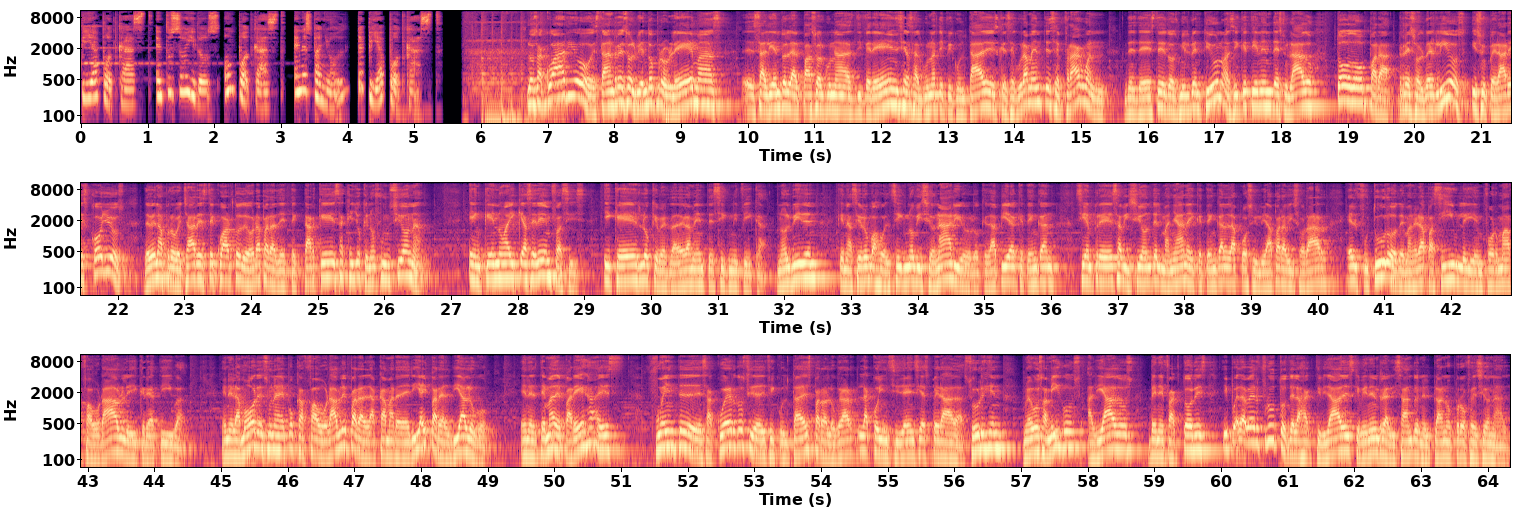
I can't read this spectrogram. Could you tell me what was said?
Pia Podcast, en tus oídos, un podcast en español de Pia Podcast. Los acuarios están resolviendo problemas, eh, saliéndole al paso algunas diferencias, algunas dificultades que seguramente se fraguan desde este 2021, así que tienen de su lado todo para resolver líos y superar escollos. Deben aprovechar este cuarto de hora para detectar qué es aquello que no funciona, en qué no hay que hacer énfasis y qué es lo que verdaderamente significa. No olviden que nacieron bajo el signo visionario, lo que da pie a que tengan siempre esa visión del mañana y que tengan la posibilidad para visorar el futuro de manera pasible y en forma favorable y creativa. En el amor es una época favorable para la camaradería y para el diálogo. En el tema de pareja es fuente de desacuerdos y de dificultades para lograr la coincidencia esperada. Surgen nuevos amigos, aliados, benefactores y puede haber frutos de las actividades que vienen realizando en el plano profesional.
